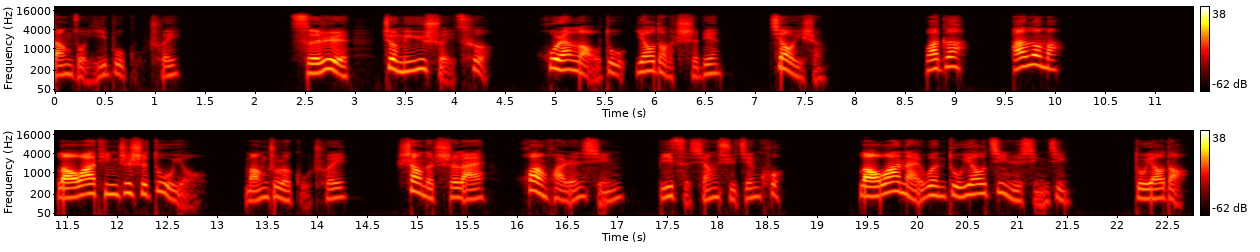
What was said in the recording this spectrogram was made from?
当作一部鼓吹。此日正明于水侧，忽然老杜邀到了池边，叫一声：“蛙哥，安乐吗？”老蛙听知是杜友，忙住了鼓吹，上的池来，幻化人形，彼此相续间阔。老蛙乃问杜妖近日行径，杜妖道：“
